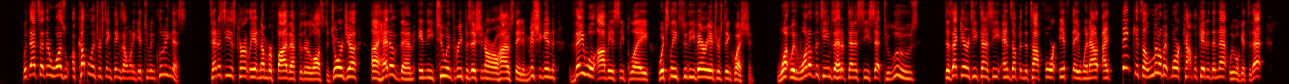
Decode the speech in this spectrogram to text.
with that said, there was a couple interesting things I want to get to, including this. Tennessee is currently at number five after their loss to Georgia. Ahead of them in the two and three position are Ohio State and Michigan. They will obviously play, which leads to the very interesting question. What with one of the teams ahead of Tennessee set to lose, does that guarantee Tennessee ends up in the top four if they win out? I think it's a little bit more complicated than that. We will get to that.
